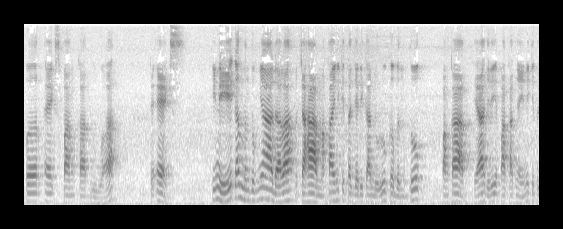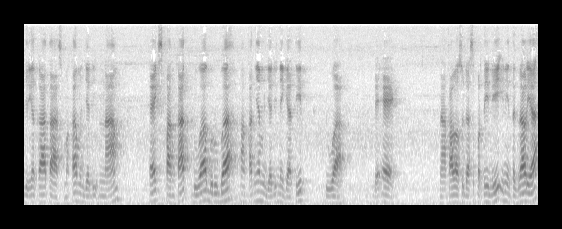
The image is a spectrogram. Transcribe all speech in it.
per x pangkat 2 dx. Ini kan bentuknya adalah pecahan, maka ini kita jadikan dulu ke bentuk pangkat ya. Jadi pangkatnya ini kita jadikan ke atas, maka menjadi 6 x pangkat 2 berubah pangkatnya menjadi negatif 2 dx. Nah, kalau sudah seperti ini, ini integral ya.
